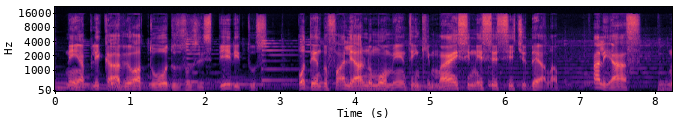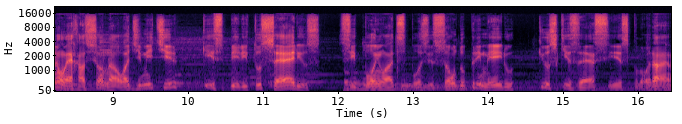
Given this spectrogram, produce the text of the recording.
nem aplicável a todos os espíritos podendo falhar no momento em que mais se necessite dela. Aliás, não é racional admitir que espíritos sérios se ponham à disposição do primeiro que os quisesse explorar.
